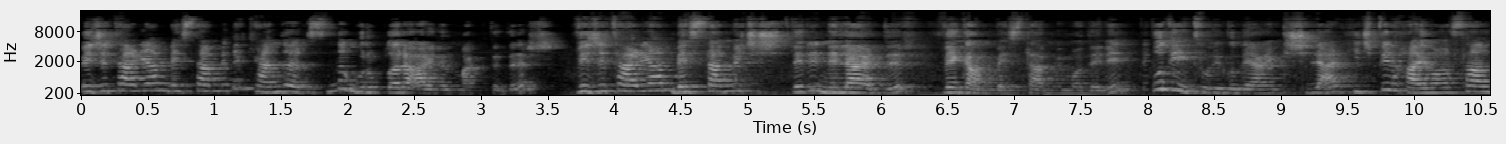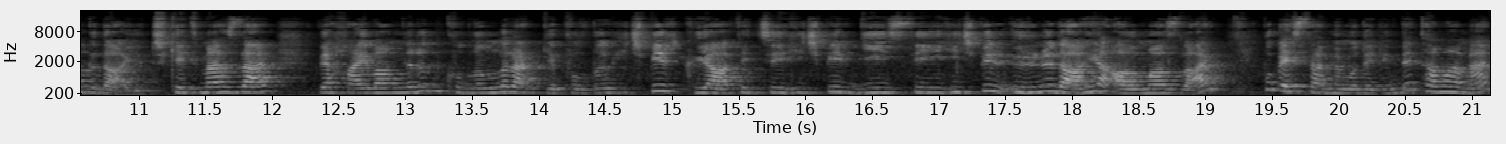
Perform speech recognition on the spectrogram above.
Vejeteryan beslenme de kendi arasında gruplara ayrılmaktadır. Vejeteryan beslenme çeşitleri nelerdir? Vegan beslenme modeli. Bu diyeti uygulayan kişiler hiçbir hayvansal gıdayı tüketmezler ve hayvanların kullanılarak yapıldığı hiçbir kıyafeti, hiçbir giysi, hiçbir ürünü dahi almazlar. Bu beslenme modelinde tamamen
